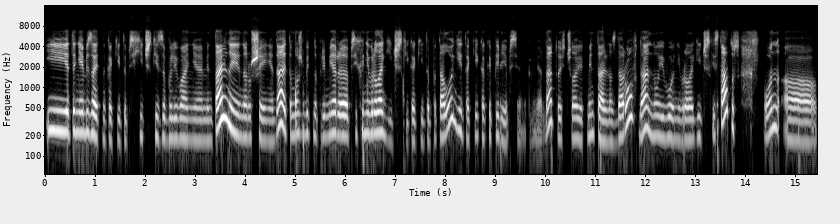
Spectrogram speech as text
И это не обязательно какие-то психические заболевания, ментальные нарушения, да? это может быть, например, э, психоневрологические какие-то патологии, такие как эпилепсия, например. Да? То есть человек ментально здоров, да, но его неврологический статус, он а,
